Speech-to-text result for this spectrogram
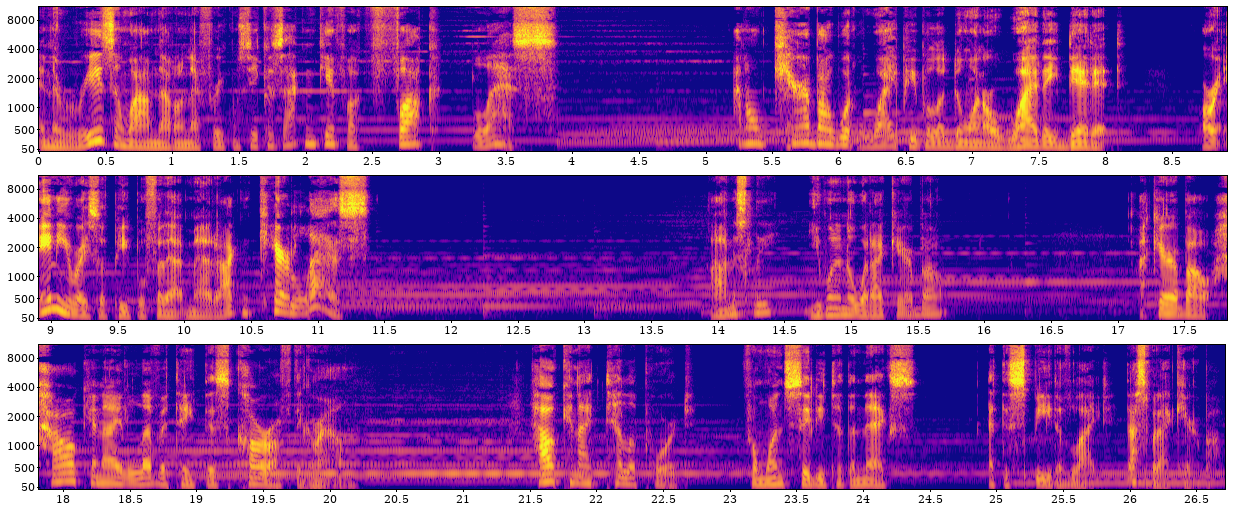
And the reason why I'm not on that frequency because I can give a fuck less. I don't care about what white people are doing or why they did it, or any race of people for that matter. I can care less. Honestly, you want to know what I care about? I care about how can I levitate this car off the ground? How can I teleport from one city to the next at the speed of light? That's what I care about.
